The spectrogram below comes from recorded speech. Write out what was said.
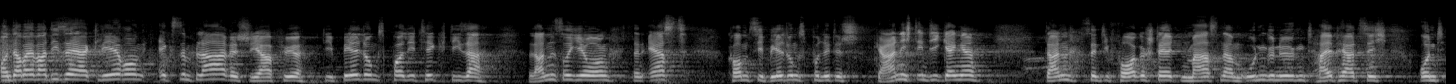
und dabei war diese Erklärung exemplarisch ja, für die Bildungspolitik dieser Landesregierung. Denn erst kommt sie bildungspolitisch gar nicht in die Gänge, dann sind die vorgestellten Maßnahmen ungenügend, halbherzig und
